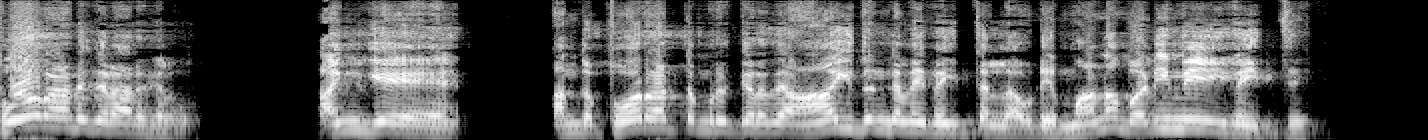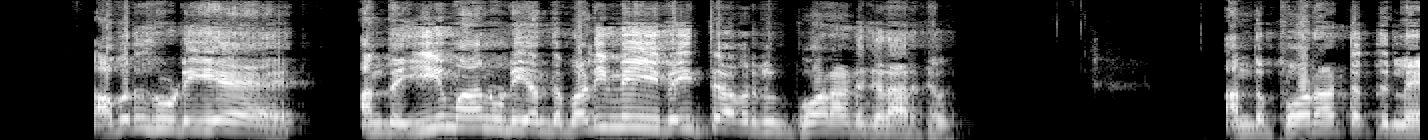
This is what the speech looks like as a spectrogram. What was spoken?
போராடுகிறார்கள். அங்கே அந்த போராட்டம் இருக்கிறது ஆயுதங்களை வைத்தல்ல அவருடைய மன வலிமையை வைத்து. அவர்களுடைய அந்த ஈமானுடைய அந்த வலிமையை வைத்து அவர்கள் போராடுகிறார்கள். அந்த போராட்டத்தில்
